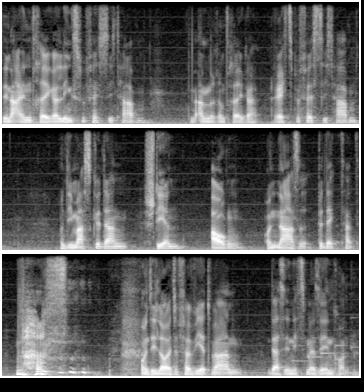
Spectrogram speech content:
den einen Träger links befestigt haben, den anderen Träger rechts befestigt haben und die Maske dann Stirn, Augen und Nase bedeckt hat. Was? Und die Leute verwirrt waren, dass sie nichts mehr sehen konnten.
